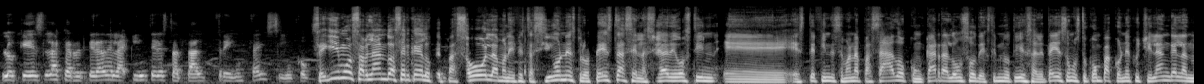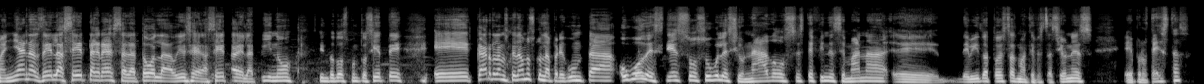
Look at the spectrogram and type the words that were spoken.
lo que es la carretera de la Interestatal 35. Seguimos hablando acerca de lo que pasó, las manifestaciones, protestas en la ciudad de Austin eh, este fin de semana pasado con Carla Alonso de Extreme Noticias al Detalle. Somos tu compa Conejo Chilanga en las mañanas de la Z, gracias a toda la audiencia de la Z, de Latino 102.7. Eh, Carla, nos quedamos con la pregunta, ¿hubo decesos, hubo lesionados este fin de semana eh, debido a todas estas manifestaciones, protestas?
